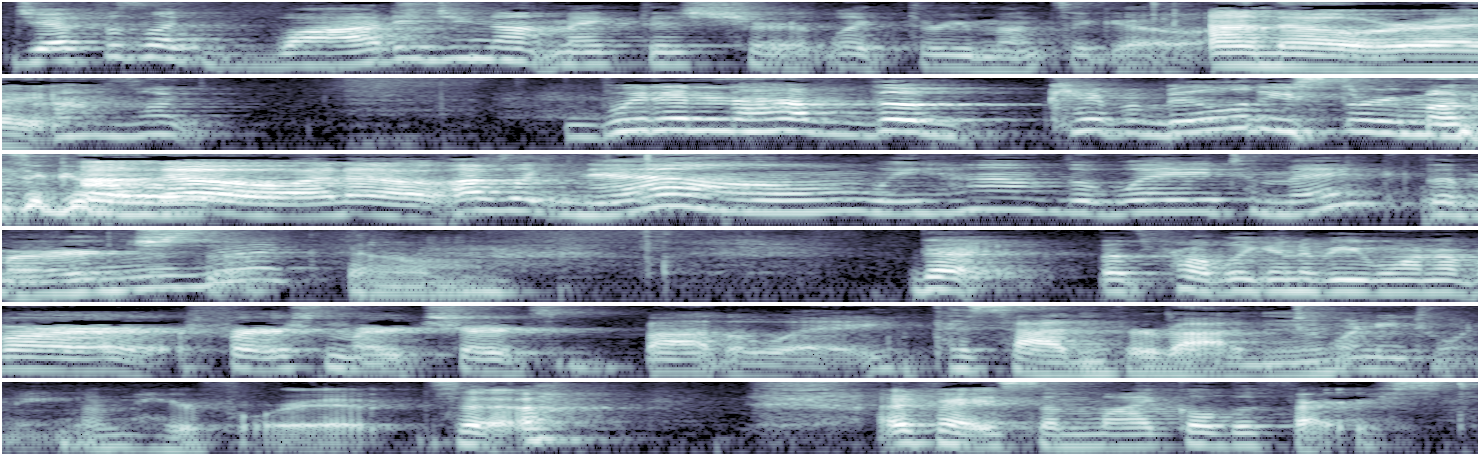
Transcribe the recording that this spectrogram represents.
Jeff was like, "Why did you not make this shirt like three months ago?" I know, right? I was like, "We didn't have the capabilities three months ago." I know, I know. I was like, "Now we have the way to make the merch." So like them. that that's probably going to be one of our first merch shirts. By the way, Poseidon for Biden. 2020. I'm here for it. So, okay, so Michael the First.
